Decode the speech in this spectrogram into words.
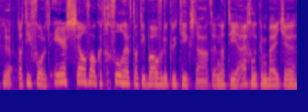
Ja. Dat hij voor het eerst zelf ook het gevoel heeft dat hij boven de kritiek staat. En dat hij eigenlijk een beetje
